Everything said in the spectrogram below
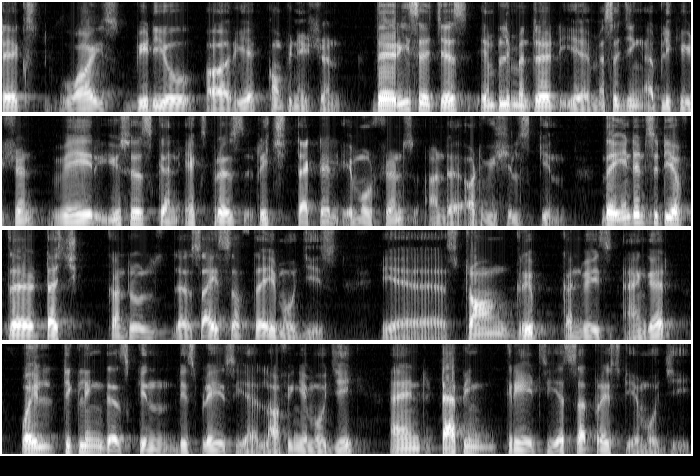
text, voice, video or a combination. The researchers implemented a messaging application where users can express rich tactile emotions under artificial skin. The intensity of the touch controls the size of the emojis. A strong grip conveys anger, while tickling the skin displays a laughing emoji and tapping creates a surprised emoji.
